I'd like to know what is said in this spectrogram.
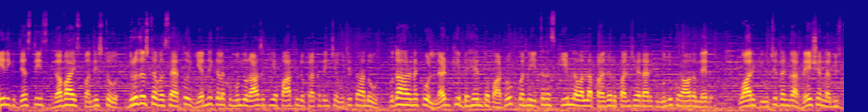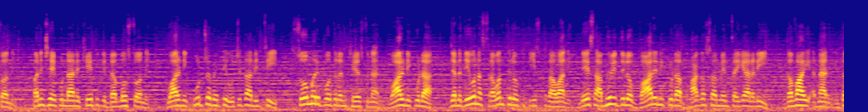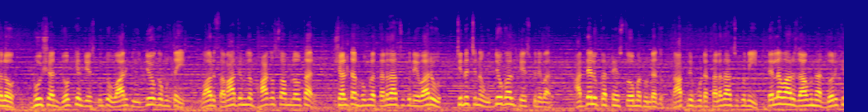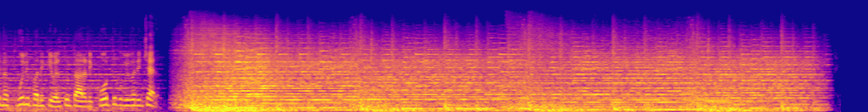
దీనికి జస్టిస్ గవాయ్ స్పందిస్తూ దురదృష్టవశాత్తు ఎన్నికలకు ముందు రాజకీయ పార్టీలు ప్రకటించే ఉచితాలు ఉదాహరణకు లడ్కీ బెహెన్తో పాటు కొన్ని ఇతర స్కీమ్ల వల్ల ప్రజలు పనిచేయడానికి ముందుకు రావడం లేదు. వారికి ఉచితంగా రేషన్ లభిస్తోంది. పనిచేయకుండానే చేతికి డబ్బొస్తోంది. వారిని కూర్చోబెట్టి ఉచితాలిచ్చి సోమరిపోతులను చేస్తున్నారు. వారిని కూడా జనజీవన స్రవంతిలోకి తీసుకురావాలి. దేశ అభివృద్ధిలో వారిని కూడా భాగస్వామ్యం చేయాలని గవాయ్ అన్నారు. ఇంతలో భూషణ్ జోక్యం చేసుకుంటూ వారికి ఉద్యోగం ఉంటే వారు సమాజంలో భాగస్వాములవుతారు. షెల్టర్ హోమ్లో తలదాచుకునేవారు చిన్న చిన్న ఉద్యోగాలు చేసుకునేవారు. అద్దెలు కట్టే స్తోమత ఉండదు. రాత్రిపూట తలదాచుకుని తెల్లవారుజామున దొరికిన కూలి పనికి వెళ్తుంటారని కోర్టుకు వివరించారు.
